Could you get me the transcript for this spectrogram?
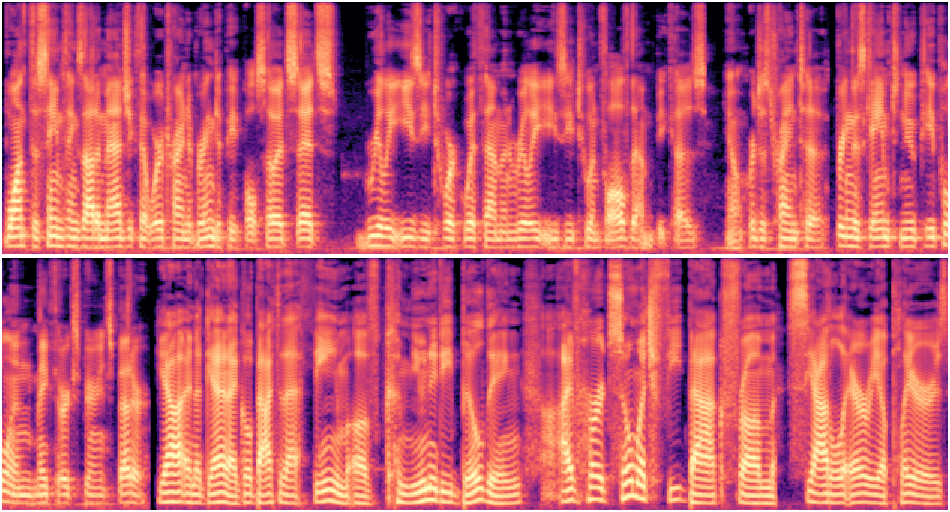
want the same things out of magic that we're trying to bring to people. So it's it's really easy to work with them and really easy to involve them because you know we're just trying to bring this game to new people and make their experience better. Yeah and again i go back to that theme of community building. I've heard so much feedback from seattle area players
